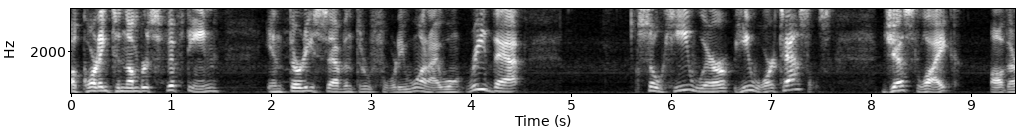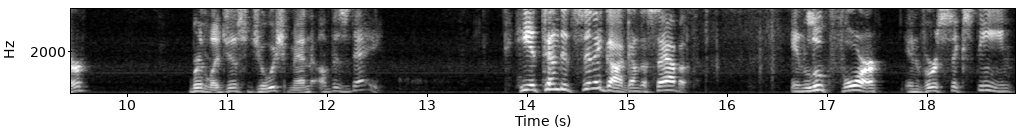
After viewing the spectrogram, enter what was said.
According to Numbers 15, in 37 through 41. I won't read that. So he wear he wore tassels, just like other religious Jewish men of his day. He attended synagogue on the Sabbath. In Luke 4, in verse 16,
